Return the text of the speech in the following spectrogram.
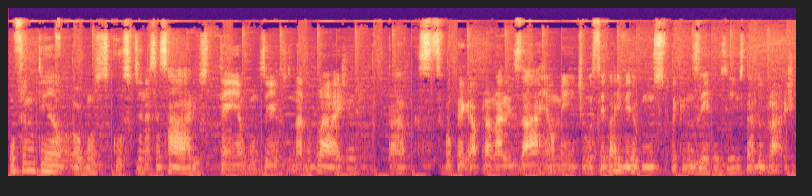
o filme tem alguns discursos desnecessários, tem alguns erros na dublagem, tá? Se for pegar para analisar realmente, você vai ver alguns pequenos erros na dublagem.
